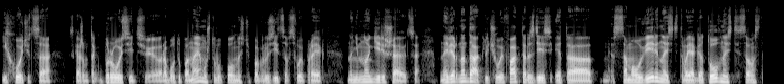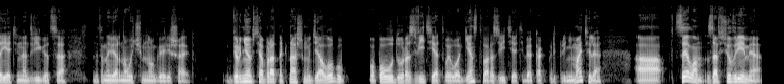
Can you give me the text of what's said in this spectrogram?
и хочется, скажем так, бросить э, работу по найму, чтобы полностью погрузиться в свой проект. Но немногие решаются. Наверное, да, ключевой фактор здесь это самоуверенность, твоя готовность самостоятельно двигаться. Это, наверное, очень многое решает. Вернемся обратно к нашему диалогу по поводу развития твоего агентства, развития тебя как предпринимателя. А в целом за все время,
